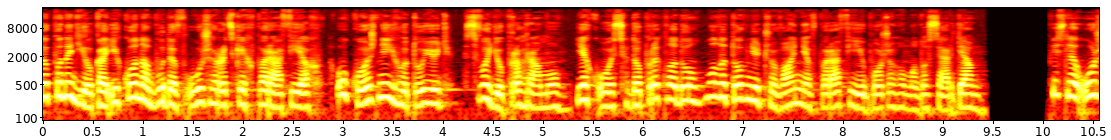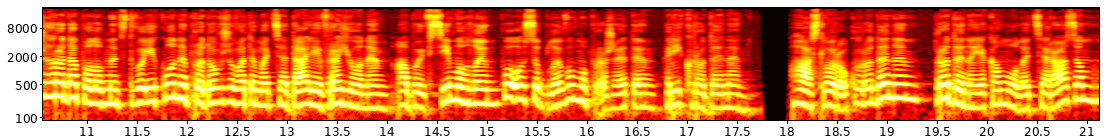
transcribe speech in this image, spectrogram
До понеділка ікона буде в ужгородських парафіях. У кожній готують свою програму. Як ось, до прикладу, молитовні чування в парафії Божого милосердя. Після Ужгорода паломництво ікони продовжуватиметься далі в райони, аби всі могли по-особливому прожити рік родини. Гасло року родини родина, яка молиться разом,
